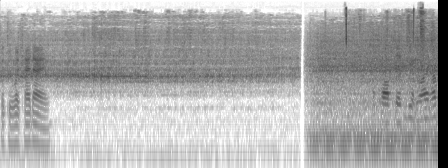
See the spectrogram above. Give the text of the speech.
ก็ถือว่าใช้ได้ ประกอบเสร็จเรียบร้อยครับ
